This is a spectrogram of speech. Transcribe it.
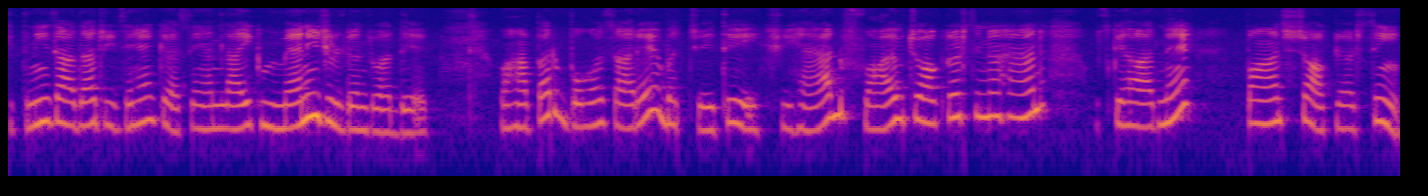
कितनी ज़्यादा चीज़ें हैं, कैसे हैं? Like many childrens are there वहाँ पर बहुत सारे बच्चे थे। She had five chocolates in hand उसके हाथ में पाँच चॉकलेट्स थी।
